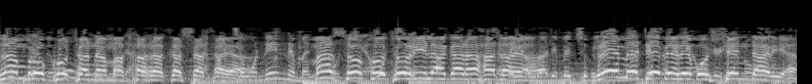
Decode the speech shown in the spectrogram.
Lambro kotana makara kasataya. Maso kotori lagara hadaya. Reme debele boshendaria.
